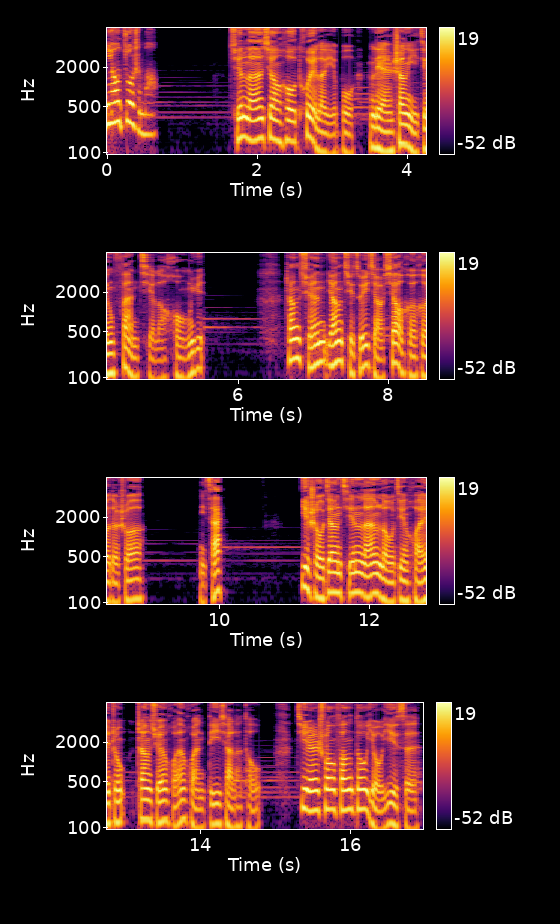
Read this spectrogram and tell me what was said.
你要做什么？”秦岚向后退了一步，脸上已经泛起了红晕。张璇扬起嘴角，笑呵呵地说：“你猜。”一手将秦岚搂进怀中，张璇缓缓低下了头。既然双方都有意思，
